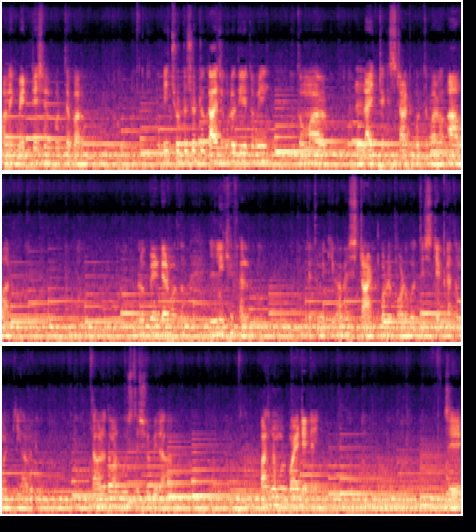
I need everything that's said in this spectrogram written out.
অনেক মেডিটেশন করতে পারো। এই ছোট ছোট কাজগুলো দিয়ে তুমি তোমার লাইফটাকে স্টার্ট করতে পারো আবার। ব্লু প্রিন্টের মতো লিখে ফেলো যে তুমি কীভাবে স্টার্ট করবে পরবর্তী স্টেপটা তোমার কি হবে? তাহলে তোমার বুঝতে সুবিধা হবে। পাঁচ নম্বর পয়েন্ট এটাই যে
